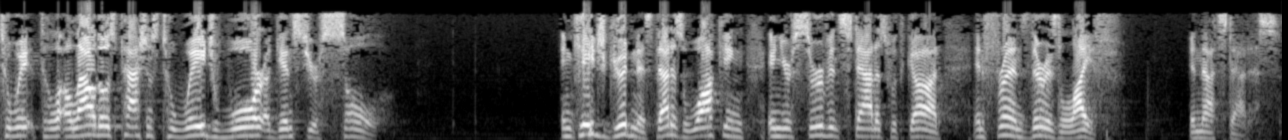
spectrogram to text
to, wait, to allow those passions to wage war against your soul. Engage goodness. That is walking in your servant status with God. And friends, there is life in that status.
